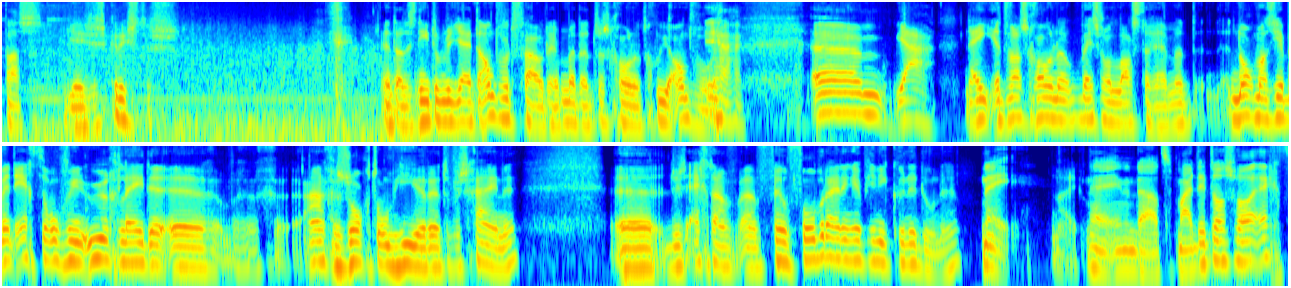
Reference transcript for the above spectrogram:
Pas. Jezus Christus. En dat is niet omdat jij het antwoord fout hebt, maar dat was gewoon het goede antwoord. Ja, um, ja nee, het was gewoon ook best wel lastig. Hè? Want, nogmaals, je bent echt ongeveer een uur geleden uh, aangezocht om hier uh, te verschijnen. Uh, dus echt aan, aan, veel voorbereiding heb je niet kunnen doen, hè? Nee. Nee. nee, inderdaad. Maar dit was wel echt...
